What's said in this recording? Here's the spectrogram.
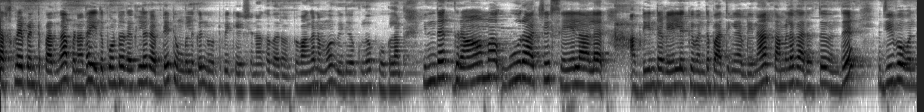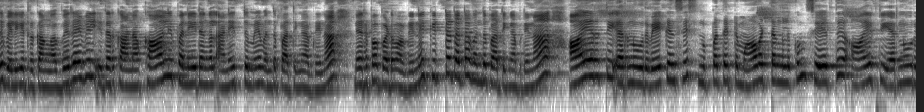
சப்ஸ்கிரைப் பண்ணிட்டு பாருங்கள் அப்படின்னா தான் இது போன்ற ரெகுலர் அப்டேட் உங்களுக்கு நோட்டிஃபிகேஷனாக வரும். இப்போ வாங்க நம்ம வீடியோக்குள்ளே போகலாம். இந்த கிராம ஊராட்சி செயலாளர் அப்படின்ற வேலைக்கு வந்து பார்த்திங்க அப்படின்னா தமிழக அரசு வந்து ஜீவோ வந்து வெளியிட்டிருக்காங்க. விரைவில் இதற்கான காலி பணியிடங்கள் அனைத்துமே வந்து பார்த்திங்க அப்படின்னா நிரப்பப்படும் அப்படின்னு. கிட்டத்தட்ட வந்து பார்த்திங்க அப்படின்னா ஆயிரத்தி இரநூறு வேக்கன்சிஸ் முப்பத்தெட்டு மாவட்டங்களுக்கும் சேர்த்து ஆயிரத்தி இரநூறு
